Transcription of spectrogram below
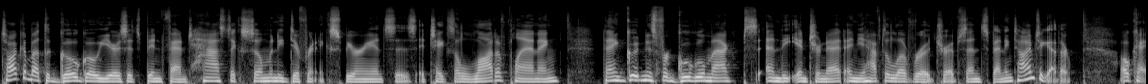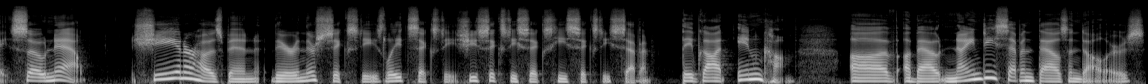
Talk about the go go years. It's been fantastic. So many different experiences. It takes a lot of planning. Thank goodness for Google Maps and the internet. And you have to love road trips and spending time together. Okay, so now she and her husband, they're in their 60s, late 60s. She's 66, he's 67. They've got income of about $97,000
